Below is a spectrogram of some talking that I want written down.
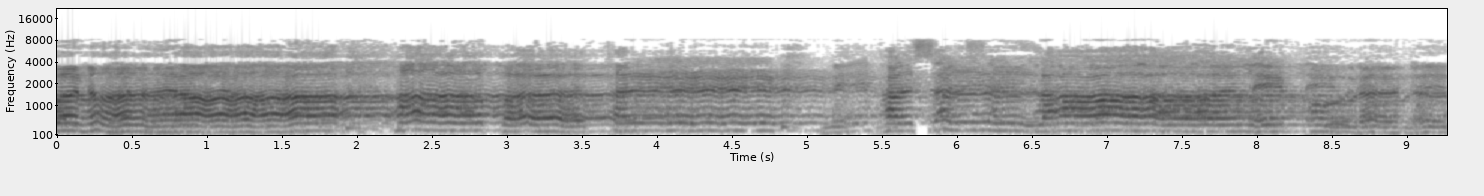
بنایا۔ ہاں پتھر نے حسن لال پورن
